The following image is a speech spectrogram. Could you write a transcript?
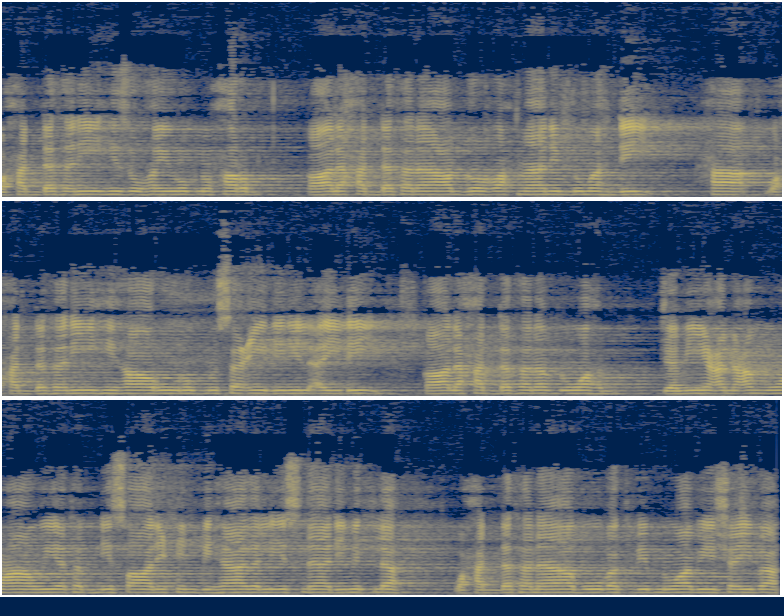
وحدثنيه زهير بن حرب قال حدثنا عبد الرحمن بن مهدي. حاء وحدثنيه هارون بن سعيد الايلي قال حدثنا ابن وهب جميعا عن معاوية بن صالح بهذا الإسناد مثله. وحدثنا أبو بكر بن أبي شيبة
